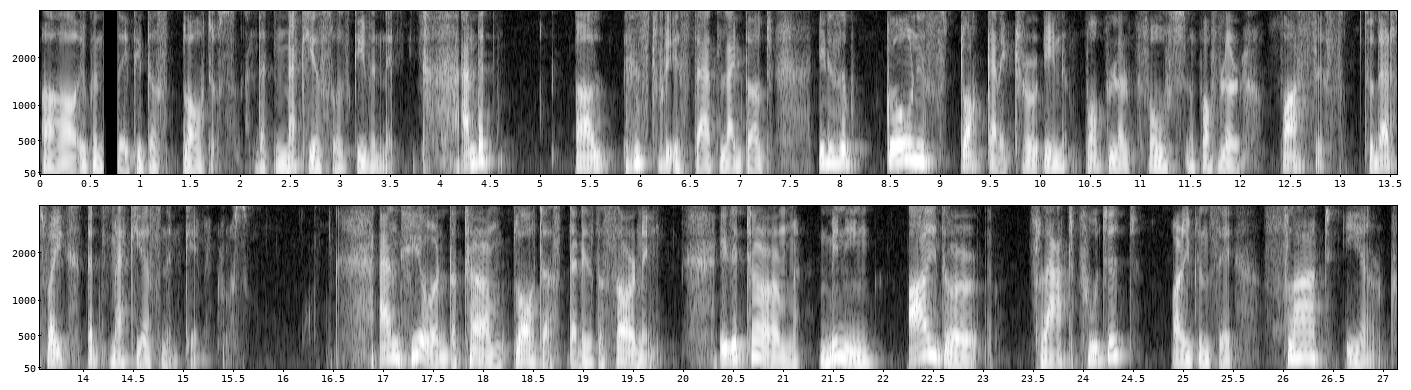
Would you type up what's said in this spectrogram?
uh, you can say Titus Plautus, and that Maccius was given name. And that uh, history is that like that, it is a clone stock character in popular force, popular farces. So that's why that Maccius name came across. And here the term Plautus, that is the surname, is a term meaning either flat-footed or you can say flat-eared.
